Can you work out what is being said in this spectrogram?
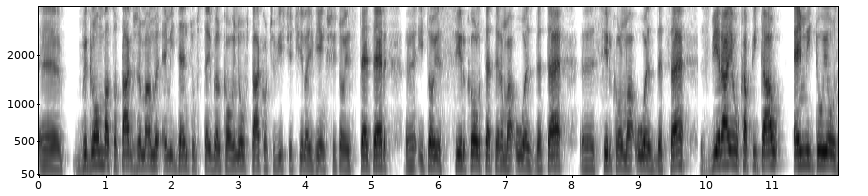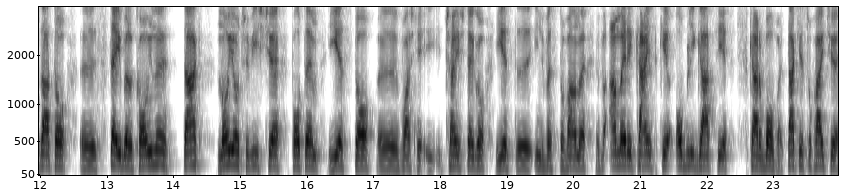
y, wygląda to tak, że mamy emitentów stablecoinów, tak, oczywiście ci najwięksi to jest Tether y, i to jest Circle, Tether ma USDT, y, Circle ma USDC, zbierają kapitał, emitują za to y, stablecoiny, tak? No i oczywiście potem jest to y, właśnie część tego jest y, inwestowane w amerykańskie obligacje skarbowe. Takie słuchajcie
